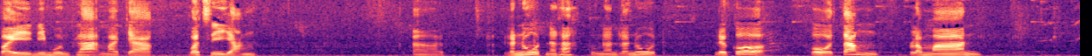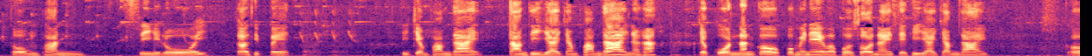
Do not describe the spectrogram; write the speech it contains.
ไปนิมนต์พระมาจากวัดศรีหยังละนูดนะคะ ตรงนั้นละนูดแล้วก็ก่อตั้งประมาณ 2,498 ที่จำความได้ตามที่ยายจำความได้นะคะจากก่อนนั้นก็ก็ไม่แน่ว่าพศไหน แต่ที่ยายจำได้ ก็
